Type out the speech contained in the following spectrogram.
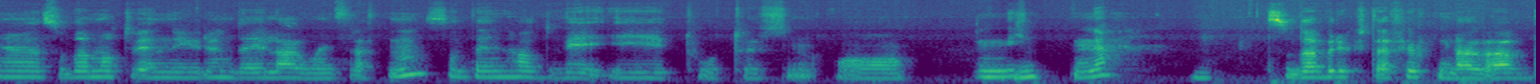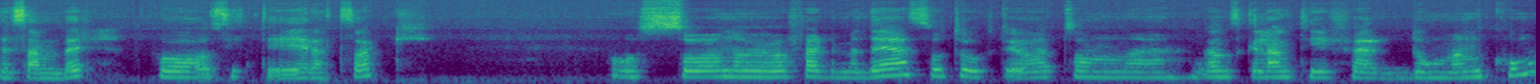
Eh, Så da måtte vi en ny runde i lagmannsretten, så den hadde vi i 2019. Ja. Så da brukte jeg 14 dager av desember på å sitte i rettssak. Og så når vi var ferdig med det, så tok det jo et sånn eh, ganske lang tid før dommen kom.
